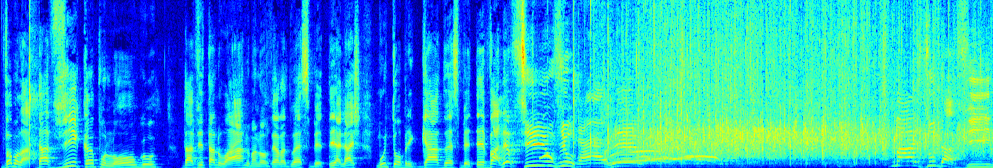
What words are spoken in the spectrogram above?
Vamos lá. Davi Campo Longo. Davi está no ar numa novela do SBT. Aliás, muito obrigado, SBT. Valeu, Silvio! Obrigada. Valeu! Mas o Davi,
